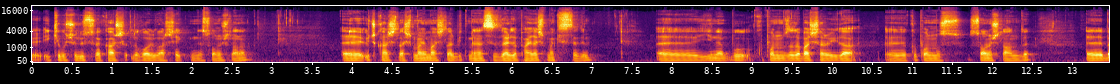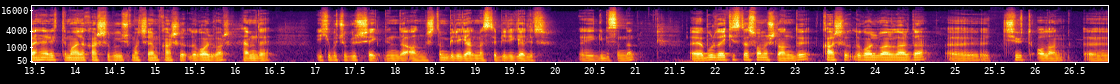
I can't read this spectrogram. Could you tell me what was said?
e, iki buçuk üst ve karşılıklı gol var şeklinde sonuçlanan 3 karşılaşmayı maçlar bitmeden sizlerle paylaşmak istedim. Ee, yine bu kuponumuza da başarıyla e, kuponumuz sonuçlandı. Ee, ben her ihtimale karşı bu 3 maça hem karşılıklı gol var hem de iki buçuk üst şeklinde almıştım. Biri gelmezse biri gelir e, gibisinden. Ee, burada ikisi de sonuçlandı. Karşılıklı gol varlarda e, çift olan e,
